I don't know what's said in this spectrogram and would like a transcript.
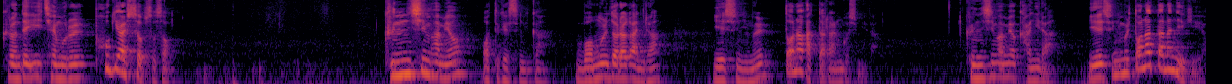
그런데 이 재물을 포기할 수 없어서 근심하며 어떻게 했습니까? 머물더라가 아니라 예수님을 떠나갔다라는 것입니다. 근심하며 가니라 예수님을 떠났다는 얘기예요.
